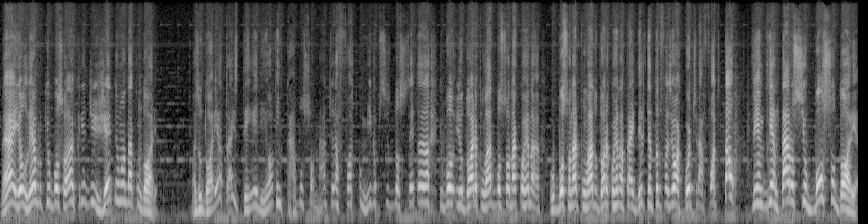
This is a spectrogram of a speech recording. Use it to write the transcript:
Né? E eu lembro que o Bolsonaro queria de jeito nenhum andar com Dória. Mas o Dória ia atrás dele. Ó, vem cá, Bolsonaro, tirar foto comigo, eu preciso de você. Tá, e o, Dória um lado, o Bolsonaro correndo. O Bolsonaro para um lado, o Dória correndo atrás dele, tentando fazer o um acordo, tirar foto e tal. Inventaram-se o Bolso Dória.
